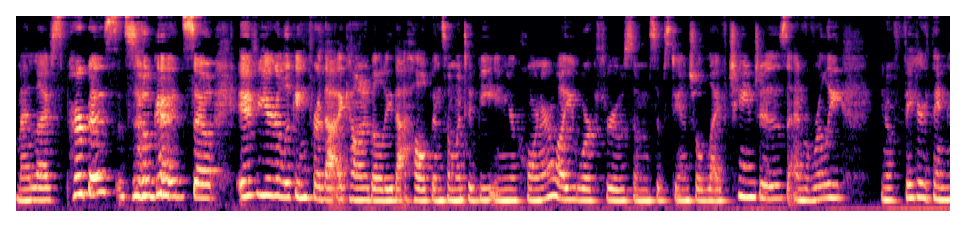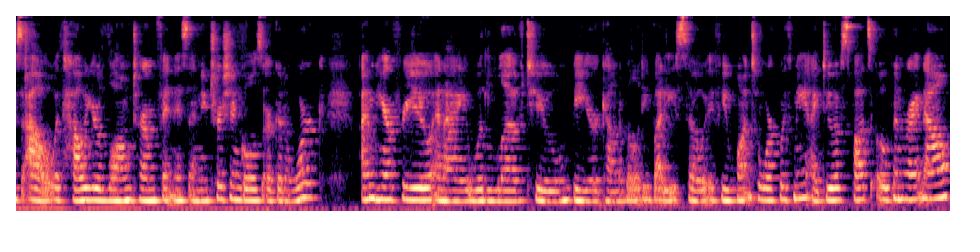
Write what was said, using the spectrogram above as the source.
my life's purpose. It's so good. So, if you're looking for that accountability, that help, and someone to be in your corner while you work through some substantial life changes and really you know, figure things out with how your long term fitness and nutrition goals are going to work. I'm here for you and I would love to be your accountability buddy. So if you want to work with me, I do have spots open right now.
